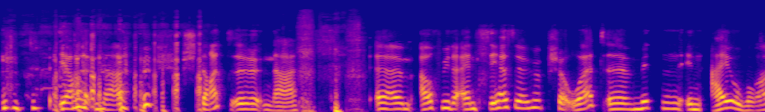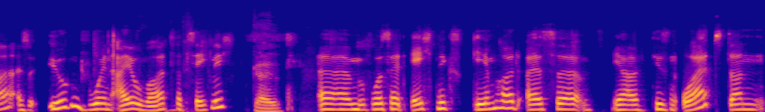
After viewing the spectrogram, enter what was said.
ja, na, Stadt, äh, na. Ähm, auch wieder ein sehr, sehr hübscher Ort, äh, mitten in Iowa, also irgendwo in Iowa tatsächlich. Geil. Ähm, wo es halt echt nichts gegeben hat, als äh, ja, diesen Ort, dann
